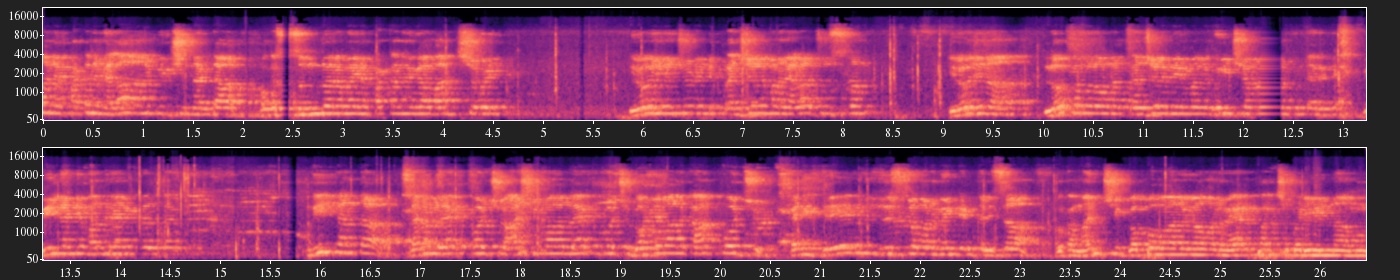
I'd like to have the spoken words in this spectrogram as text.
అనే పట్టణం ఎలా అనిపించిందంట? ఒక సుందరమైన పట్టణంగా మార్చబడి ఈరోజు చూడండి ప్రజలు మనం ఎలా చూస్తాం? ఈ రోజున లోకంలో ఉన్న ప్రజలు మిమ్మల్ని గురించి ఏమనుకుంటారంటే వీళ్ళంటే మందిరానికి వెళ్తారు. వీళ్ళంతా ధనం లేకపోవచ్చు ఆశీర్వాదం లేకపోవచ్చు గొప్ప వాళ్ళు కాకపోవచ్చు కానీ దేవుని దృష్టిలో మనం ఏంటంటే తెలుసా? ఒక మంచి గొప్ప వాళ్ళుగా మనం ఏర్పరచబడి ఉన్నాము.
